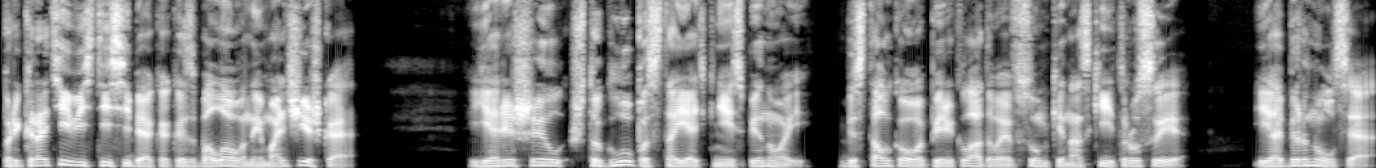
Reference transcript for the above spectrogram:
прекрати вести себя как избалованный мальчишка». Я решил, что глупо стоять к ней спиной, бестолково перекладывая в сумки носки и трусы, и обернулся.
